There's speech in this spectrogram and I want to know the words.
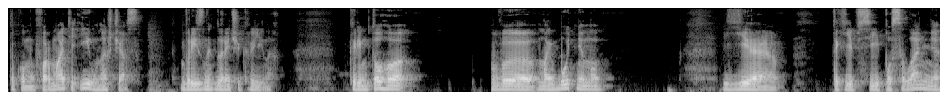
такому форматі і у наш час в різних, до речі, країнах. Крім того, в майбутньому є такі всі посилання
